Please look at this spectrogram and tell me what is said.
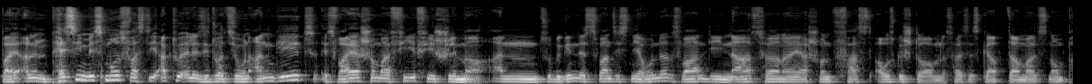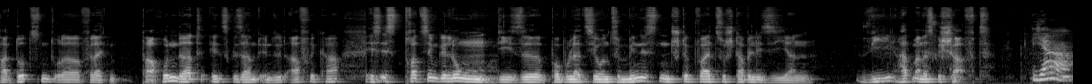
Bei allem Pessimismus, was die aktuelle Situation angeht, es war ja schon mal viel, viel schlimmer. An, zu Beginn des 20. Jahrhunderts waren die Nashörner ja schon fast ausgestorben. Das heißt, es gab damals noch ein paar Dutzend oder vielleicht ein paar hundert insgesamt in Südafrika. Es ist trotzdem gelungen, diese Population zumindest ein Stück weit zu stabilisieren. Wie hat man das geschafft? Ja,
